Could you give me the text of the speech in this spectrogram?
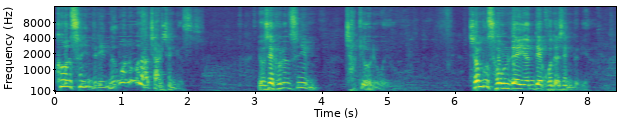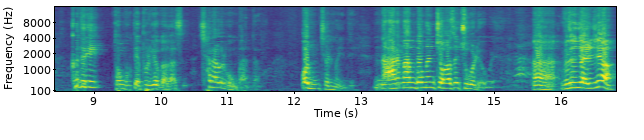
그 스님들이 너무너무 다 잘생겼어. 요새 그런 스님 찾기 어려워요. 전부 서울대, 연대, 고대생들이야. 그들이 동국대 불교가 가서 철학을 공부한다고. 온 젊은이들이. 나만 보면 좋아서 죽으려고 해. 어, 무슨지 알죠?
